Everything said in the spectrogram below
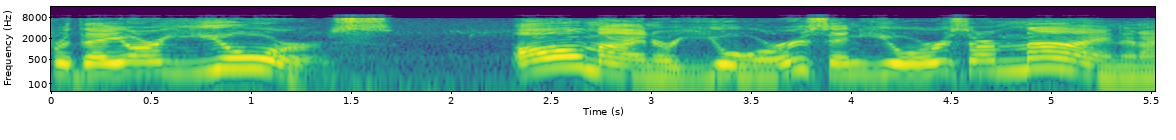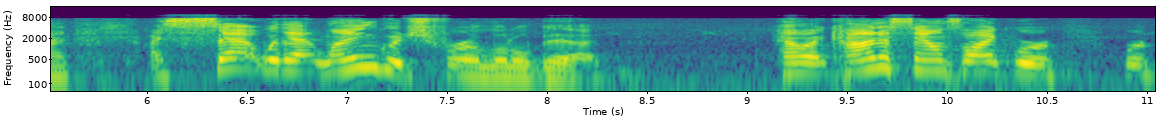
for they are yours. All mine are yours, and yours are mine. And I, I sat with that language for a little bit. How it kind of sounds like we're, we're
